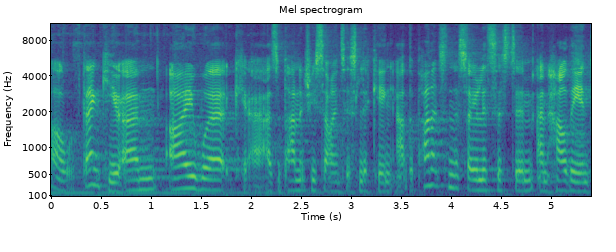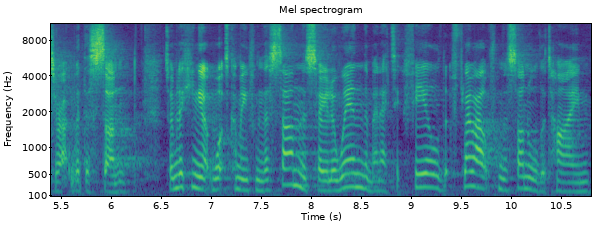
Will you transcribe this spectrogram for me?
Oh, thank you. Um, I work as a planetary scientist looking at the planets in the solar system and how they interact with the sun. So I'm looking at what's coming from the sun, the solar wind, the magnetic field that flow out from the sun all the time.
